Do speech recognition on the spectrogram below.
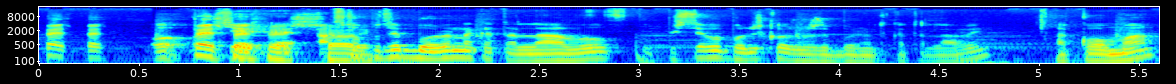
Πες, πες. Ο- Πες, και, πες, πες, ε, Αυτό sorry. που δεν μπορώ να καταλάβω, που πιστεύω πολλοί κόσμος δεν μπορεί να το καταλάβει ακόμα,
